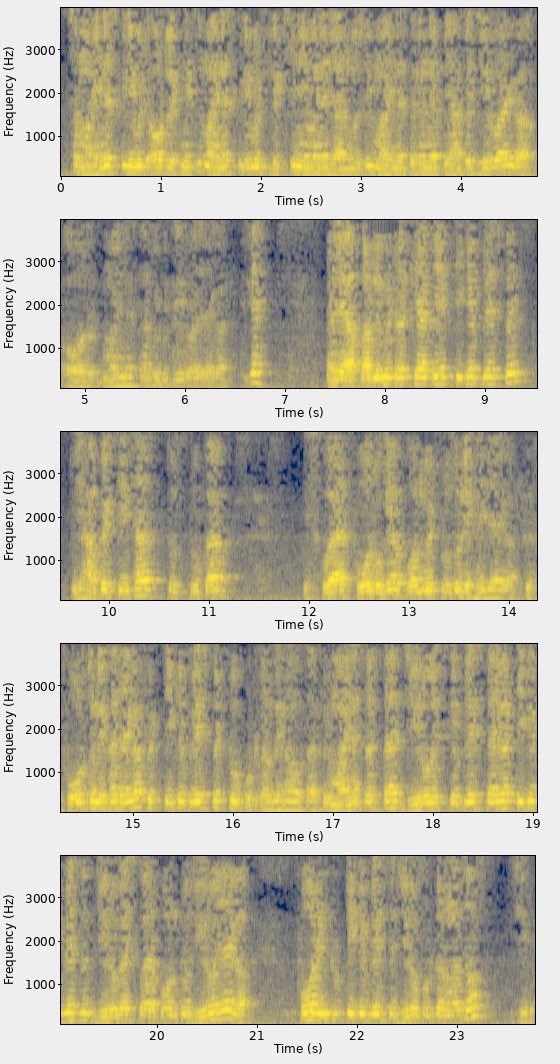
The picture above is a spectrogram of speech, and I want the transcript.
अच्छा माइनस की लिमिट और लिखनी थी? माइनस की लिमिट लिखी नहीं मैंने, जानबूझ माइनस से करने यहाँ पे ज़ीरो आएगा और माइनस यहाँ पे भी ज़ीरो आ जाएगा, ठीक है? पहले अपर लिमिट रखी आती है टी के प्लेस पे तो यहाँ पे टी था तो टू का स्क्वायर फोर हो गया, फोर में टू तो लिखा ही जाएगा। फिर फोर तो लिखा जाएगा, फिर टी के प्लेस पे टू पुट कर देना होता है। फिर माइनस लगता है ज़ीरो इसके प्लेस पे आएगा, टी के प्लेस पे ज़ीरो का स्क्वायर अपॉन टू ज़ीरो जाएगा। फोर इंटू टी के प्लेस पे ज़ीरो पुट करूँगा तो ज़ीरो।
